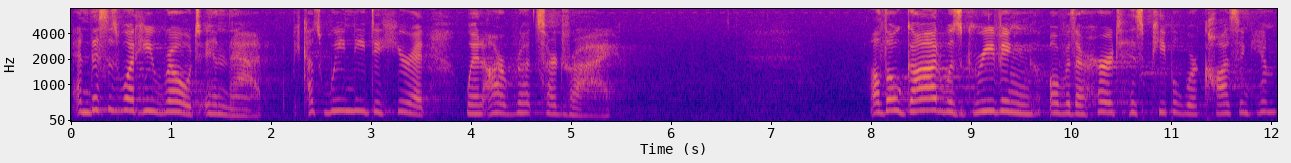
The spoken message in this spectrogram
And this is what he wrote in that, because we need to hear it when our roots are dry. Although God was grieving over the hurt his people were causing him,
